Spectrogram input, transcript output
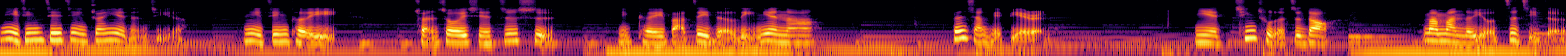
你已经接近专业等级了，你已经可以传授一些知识，你可以把自己的理念啊。分享给别人，你也清楚的知道，慢慢的有自己的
